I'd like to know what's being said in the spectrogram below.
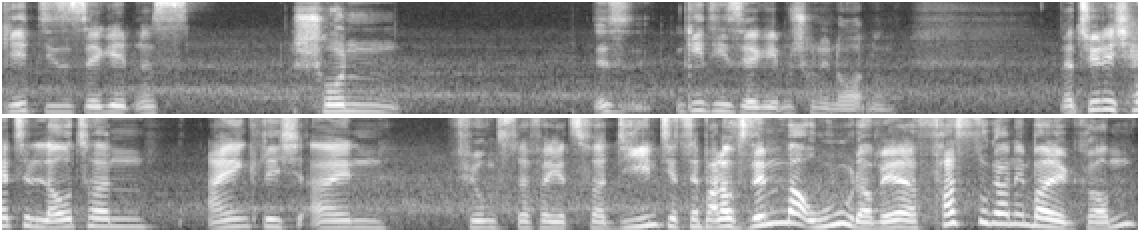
geht dieses Ergebnis schon ist, geht dieses Ergebnis schon in Ordnung. Natürlich hätte Lautern eigentlich einen Führungstreffer jetzt verdient. Jetzt der Ball auf Simba. Uh, da wäre fast sogar an den Ball gekommen.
